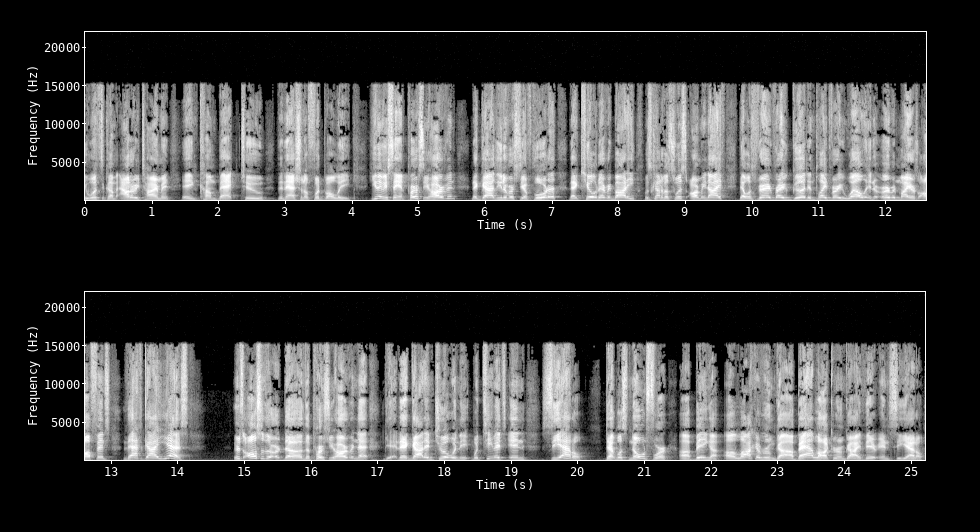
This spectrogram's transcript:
He wants to come out of retirement and come back to the National Football League. You may be saying Percy Harvin, the guy at the University of Florida that killed everybody, was kind of a Swiss Army knife that was very, very good and played very well in Urban Meyer's offense. That guy, yes. There's also the the, the Percy Harvin that that got into it with with teammates in Seattle that was known for uh, being a, a locker room guy, a bad locker room guy there in Seattle.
